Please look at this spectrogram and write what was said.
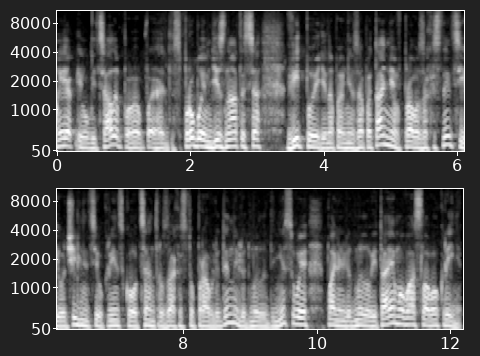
Ми, як і обіцяли, спробуємо дізнатися відповіді на певні запитання в правозахисниці і очільниці Українського центру захисту прав людини Людмили Денісової. Пані Людмило, вітаємо вас! Слава Україні!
